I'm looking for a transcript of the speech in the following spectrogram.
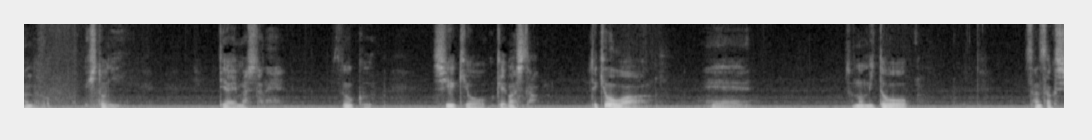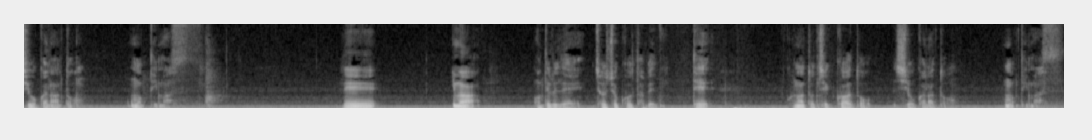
なんだろう人に出会いましたね。すごく刺激を受けましたで今日は、えー、その水戸散策しようかなと思っています。で今ホテルで朝食を食べてこの後チェックアウトしようかなと思っています。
